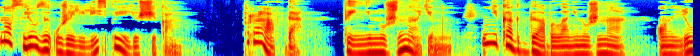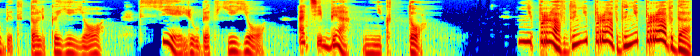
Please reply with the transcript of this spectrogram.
Но слезы уже лились по ее щекам. Правда. Ты не нужна ему. Никогда была не нужна. Он любит только ее. Все любят ее, а тебя никто? Неправда, неправда, неправда,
